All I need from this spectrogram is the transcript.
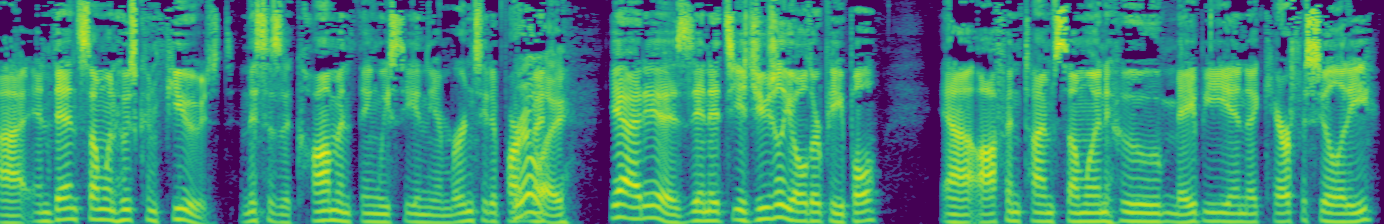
Uh, and then someone who's confused, and this is a common thing we see in the emergency department. Really? Yeah, it is, and it's it's usually older people. Uh, oftentimes, someone who may be in a care facility,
